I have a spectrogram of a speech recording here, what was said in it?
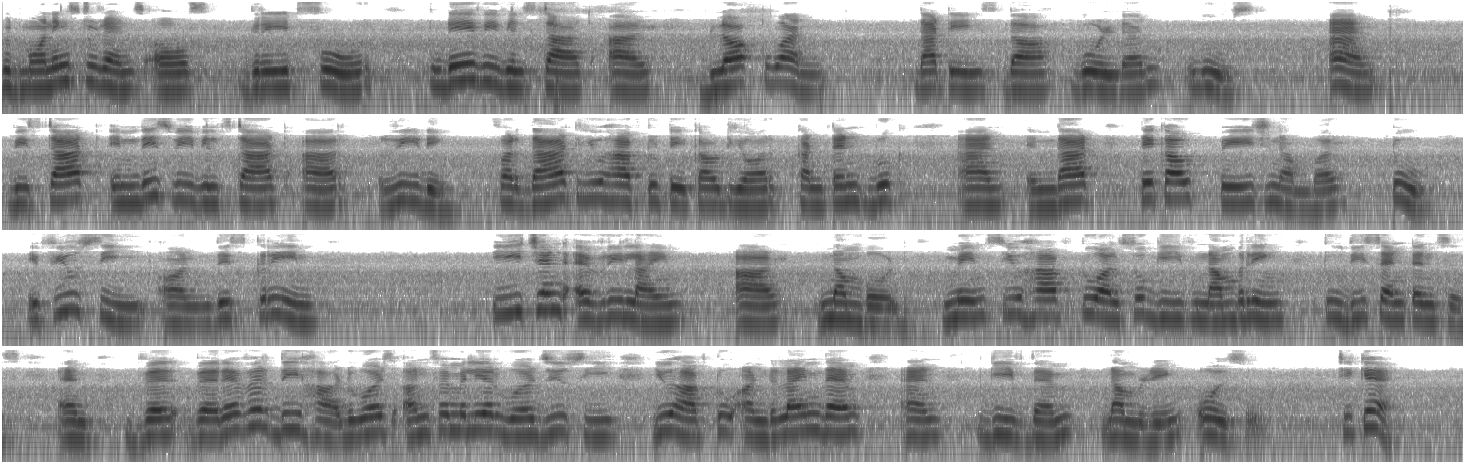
Good morning, students of grade 4. Today we will start our block 1 that is the golden goose. And we start in this, we will start our reading. For that, you have to take out your content book and in that, take out page number 2. If you see on this screen, each and every line are numbered means you have to also give numbering to the sentences. And wherever the hard words unfamiliar words you see you have to underline them and give them numbering also. Okay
